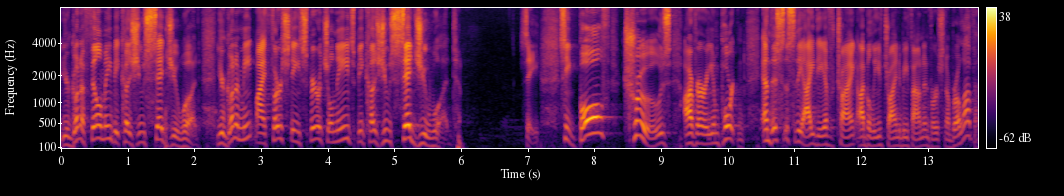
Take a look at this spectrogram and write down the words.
You're going to fill me because you said you would. You're going to meet my thirsty spiritual needs because you said you would. See, see, both truths are very important. And this is the idea of trying, I believe, trying to be found in verse number 11.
